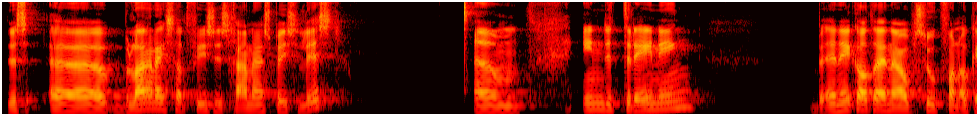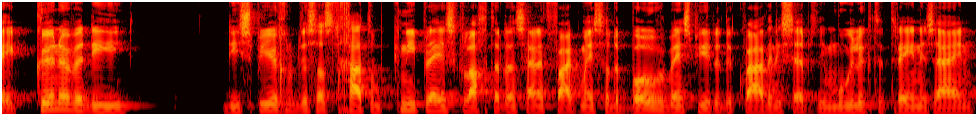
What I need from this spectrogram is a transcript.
Dus uh, belangrijkste advies is ga naar een specialist. Um, in de training ben ik altijd naar op zoek van, oké, kunnen we die, die spiergroep, dus als het gaat om kniepeesklachten, dan zijn het vaak meestal de bovenbeenspieren, de quadriceps, die moeilijk te trainen zijn,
